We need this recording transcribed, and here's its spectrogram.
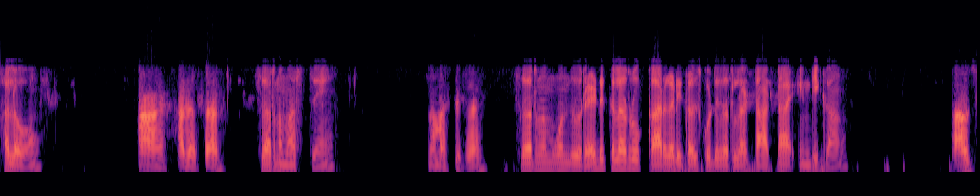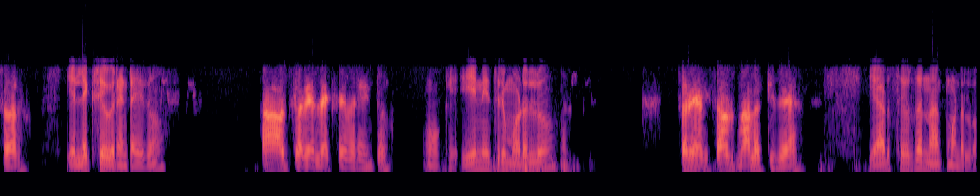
ಹಲೋ ಹಾಂ ಹಲೋ ಸರ್ ಸರ್ ನಮಸ್ತೆ. ನಮಸ್ತೆ ಸರ್ ಸರ್ ನಮಗೊಂದು ರೆಡ್ ಕಲರು ಕಾರ್ ಗಾಡಿ ಕಳಿಸ್ಕೊಟ್ಟಿದ್ರಲ್ಲ ಟಾಟಾ ಇಂಡಿಕಾ ಹೌದು ಸರ್ ಎಲ್ ಎಕ್ಸ್ ವೇರಿಯಂಟ ಇದು? ಹಾಂ ಹೌದು sir L X variant okay ಏನೈತ್ರಿ ಮಾಡಲು ಸರ್ ಎರಡು ಸಾವಿರದ ನಾಲ್ಕಿದೆ. ಎರಡು ಸಾವಿರದ ನಾಲ್ಕು ಮಾಡಲು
